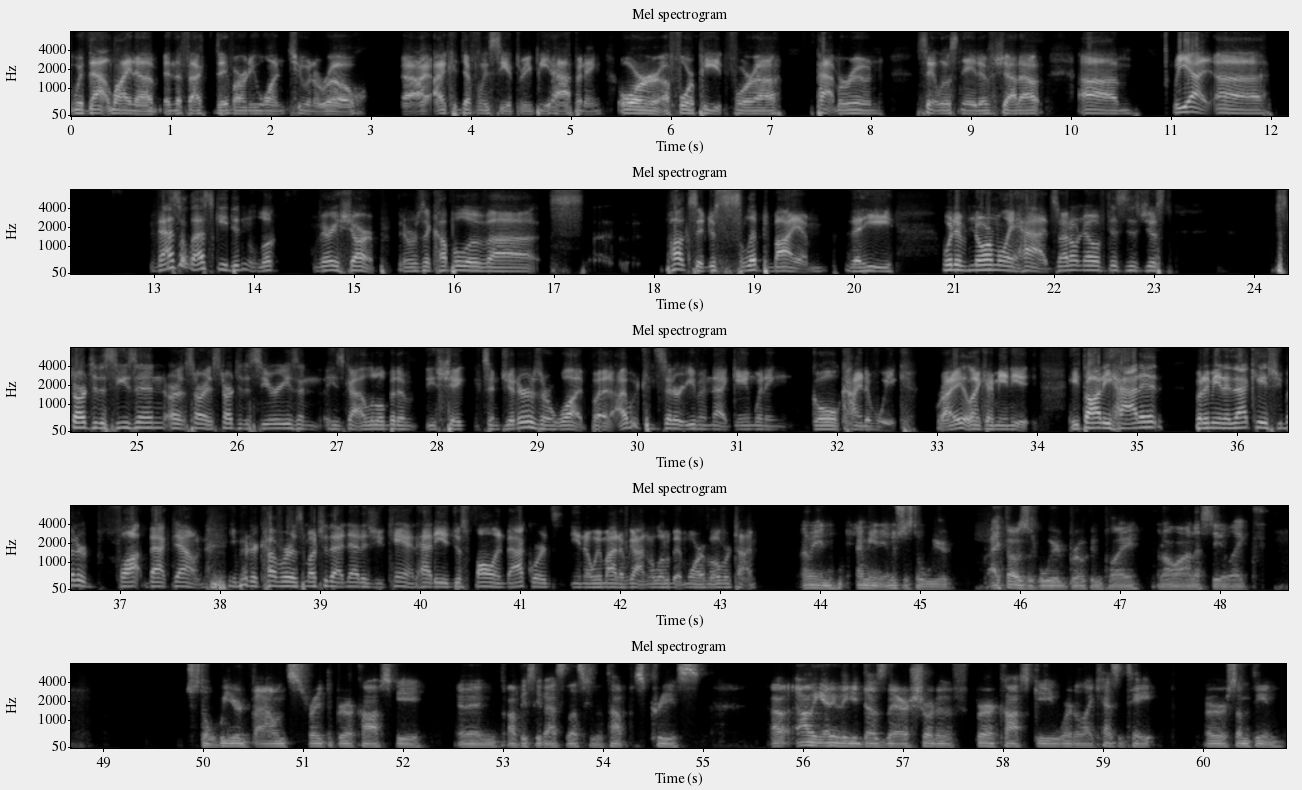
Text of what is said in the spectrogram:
with that lineup and the fact that they've already won two in a row. I, I could definitely see a three-peat happening or a four-peat for uh, Pat Maroon, St. Louis native. Shout out. Um, but yeah, uh, Vasilevsky didn't look very sharp. There was a couple of uh, pucks that just slipped by him that he would have normally had. So I don't know if this is just start to the season or sorry, start to the series and he's got a little bit of these shakes and jitters or what. But I would consider even that game-winning goal kind of weak, right? Like I mean, he he thought he had it, but I mean, in that case, you better flop back down. You better cover as much of that net as you can. Had he just fallen backwards, you know, we might have gotten a little bit more of overtime. I mean, I mean, it was just a weird. I thought it was like a weird broken play. In all honesty, like just a weird bounce right to Burakovsky, and then obviously Vasilevsky's the top of his crease. I, I don't think anything he does there, short of Burakovsky, were to like hesitate or something.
